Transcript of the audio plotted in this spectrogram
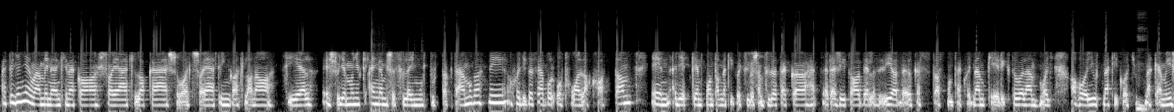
hát ugye nyilván mindenkinek a saját lakás vagy saját ingatlana cél, és ugye mondjuk engem is a szüleim úgy tudtak támogatni, hogy igazából otthon lakhattam. Én egyébként mondtam nekik, hogy szívesen fizetek hát rezsit, albérleti díjat, de ők ezt azt mondták, hogy nem kérik tőlem, hogy ahol jut nekik, ott jut nekem is.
